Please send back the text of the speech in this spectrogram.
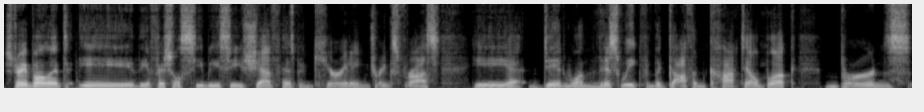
Stray Bullet, he, the official CBC chef, has been curating drinks for us. He uh, did one this week from the Gotham Cocktail Book, Birds,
